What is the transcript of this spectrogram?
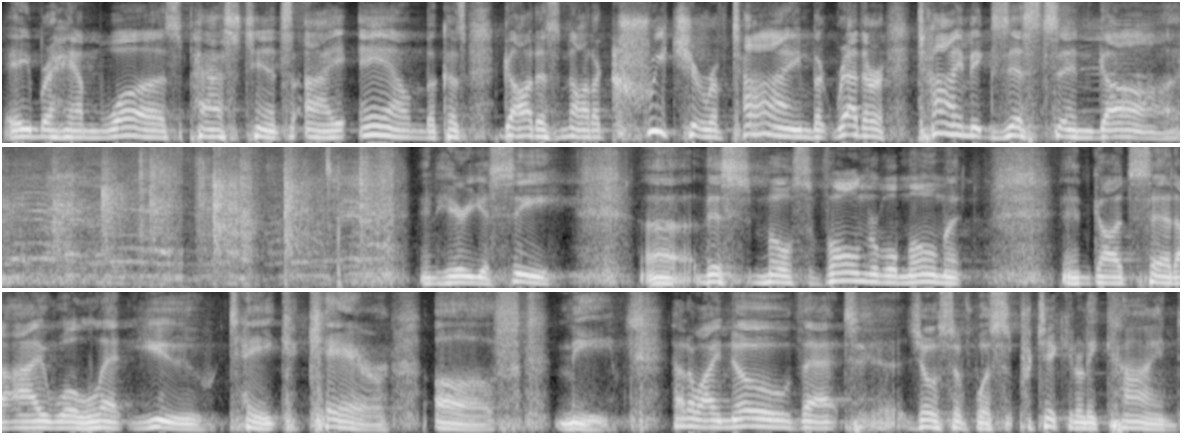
Abraham was, past tense, I am, because God is not a creature of time, but rather time exists in God. And here you see uh, this most vulnerable moment. And God said, I will let you take care of me. How do I know that uh, Joseph was particularly kind?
